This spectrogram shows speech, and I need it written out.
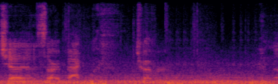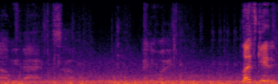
Ch- sorry, back with Trevor, and I'll be back. So, anyway, let's get it.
